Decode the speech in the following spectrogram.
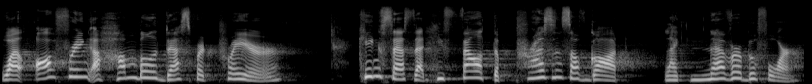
While offering a humble, desperate prayer, King says that he felt the presence of God like never before.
